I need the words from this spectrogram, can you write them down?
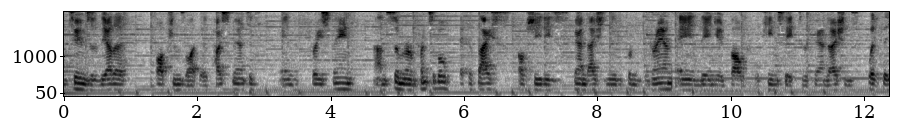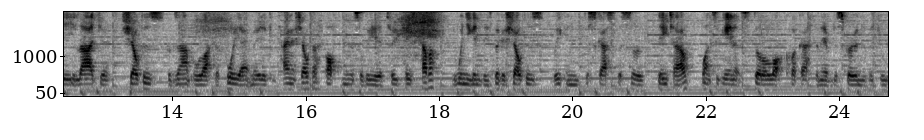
In terms of the other options like the post-mounted and the free span, um, similar in principle. At the base, obviously these foundations need to be put into the ground and then you'd bolt or chem set to the foundations. With the larger shelters, for example, like a 48 metre container shelter, often this will be a two-piece cover. When you get into these bigger shelters, we can discuss this sort of detail. Once again, it's still a lot quicker than having to screw individual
